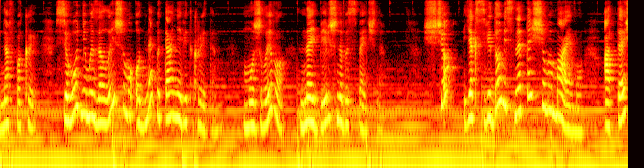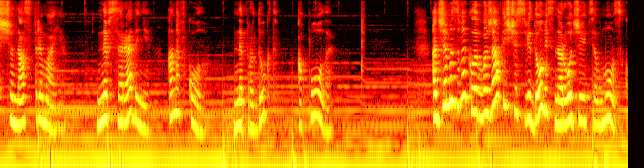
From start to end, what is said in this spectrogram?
Навпаки, сьогодні ми залишимо одне питання відкритим, можливо, найбільш небезпечне. Що, як свідомість не те, що ми маємо, а те, що нас тримає? Не всередині, а навколо, не продукт, а поле. Адже ми звикли вважати, що свідомість народжується в мозку.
